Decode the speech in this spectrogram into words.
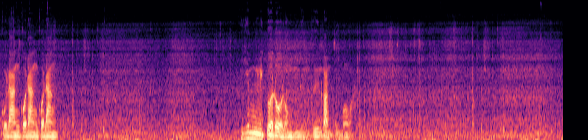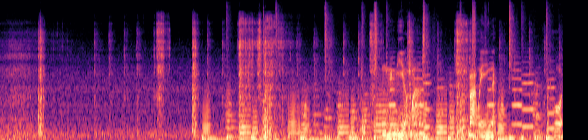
โกดัง โกดัง โกดังเยี่ยมันมีตัวโดดลงถึงพื้นก่อนผมบ้าวะ คงไม่มีหรอกมั้งมาไปเองแหละ ขอโทษ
